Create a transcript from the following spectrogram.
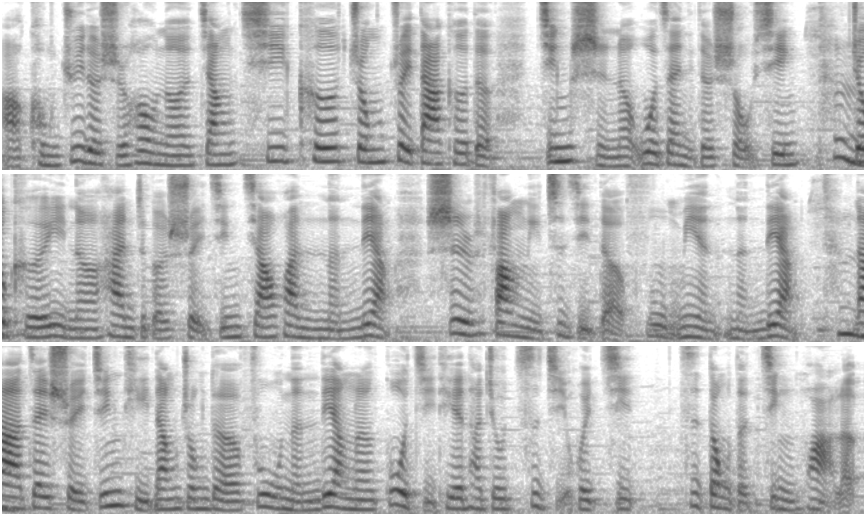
啊恐惧的时候呢，将七颗中最大颗的晶石呢握在你的手心，就可以呢和这个水晶交换能量，释放你自己的负面能量。那在水晶体当中的负能量呢，过几天它就自己会自自动的净化了。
